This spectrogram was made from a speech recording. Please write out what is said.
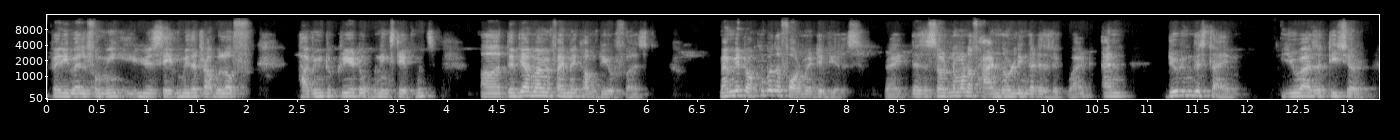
very well for me. You saved me the trouble of having to create opening statements. Uh, Divya, ma'am, if I may come to you first. Ma'am, we're talking about the formative years, right? There's a certain amount of handholding that is required. And during this time, you as a teacher,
